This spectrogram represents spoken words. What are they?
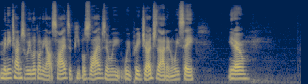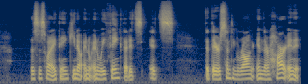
many times we look on the outsides of people's lives and we we prejudge that and we say you know this is what i think you know and, and we think that it's it's that there's something wrong in their heart and it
